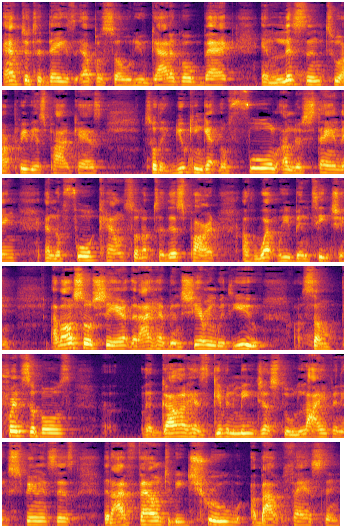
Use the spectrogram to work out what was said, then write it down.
after today's episode, you've got to go back and listen to our previous podcast so that you can get the full understanding and the full counsel up to this part of what we've been teaching. I've also shared that I have been sharing with you some principles that God has given me just through life and experiences that I've found to be true about fasting.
